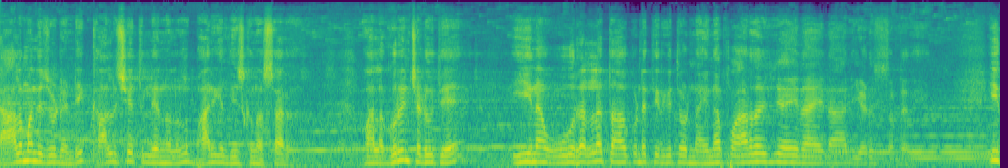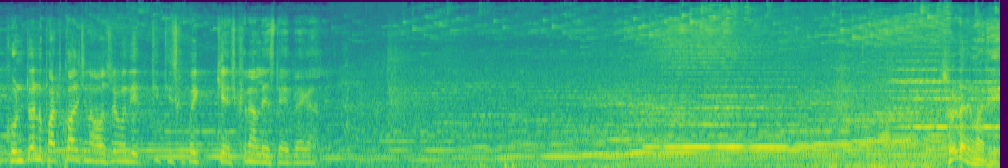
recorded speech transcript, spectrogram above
చాలామంది చూడండి కాళ్ళు చేతులు లేని వాళ్ళు భార్యలు తీసుకుని వస్తారు. వాళ్ళ గురించి అడిగితే ఈయన ఊరల్లా తాగకుండా తిరుగుతుండ ఆయన ప్రార్థన చేయను ఆయన అని ఏడుస్తుంటుంది. ఈ కుంటుని పట్టుకోవాల్సిన అవసరం ఉంది. ఎత్తి తీసుకుపోయి కేసుకుని వేసిన అయిపోయాగా. చూడండి మరి.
